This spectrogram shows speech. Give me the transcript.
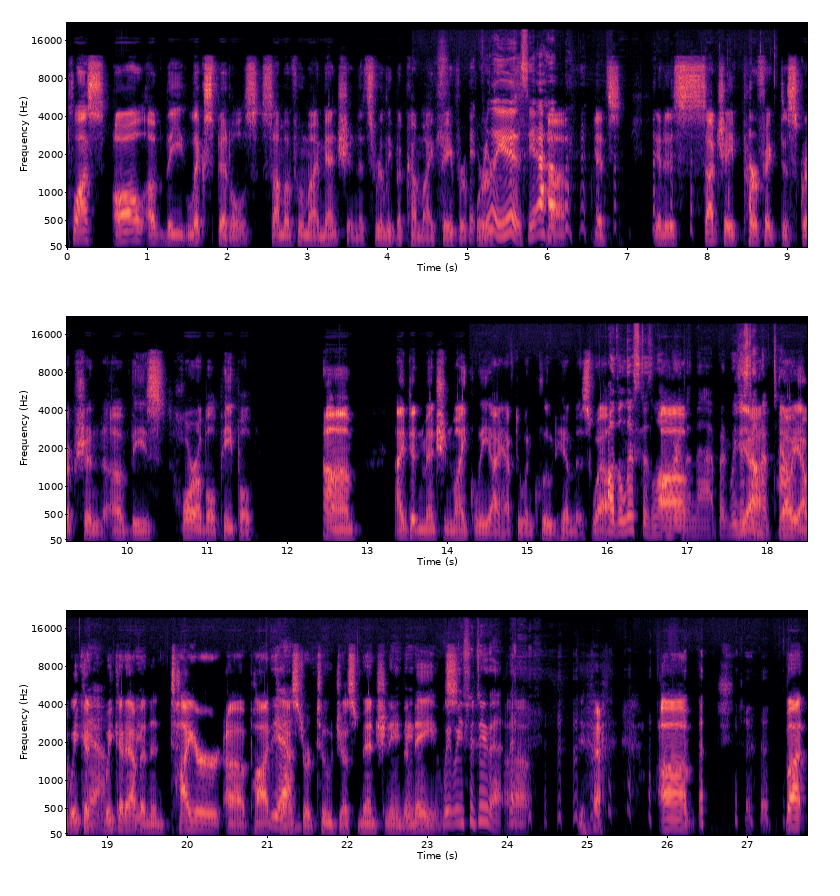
plus all of the lickspittles, some of whom I mentioned. It's really become my favorite it word. It really is, yeah. uh, it's it is such a perfect description of these horrible people. Um, I didn't mention Mike Lee. I have to include him as well. Oh, the list is longer um, than that, but we just yeah. don't have time. Oh, yeah, we could yeah. we could have we, an entire uh, podcast yeah. or two just mentioning the names. We, we should do that. uh, yeah, um, but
